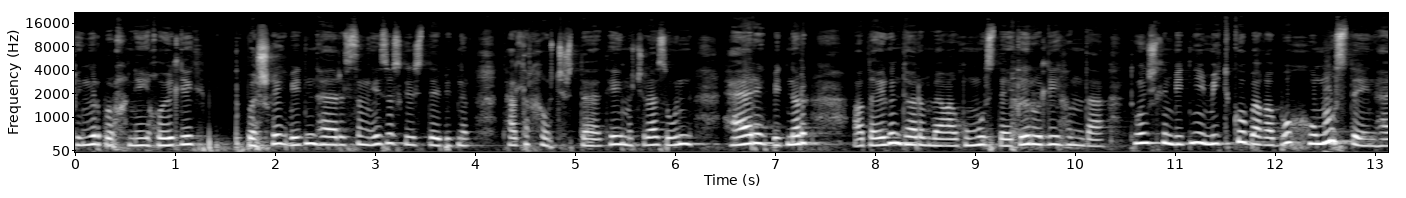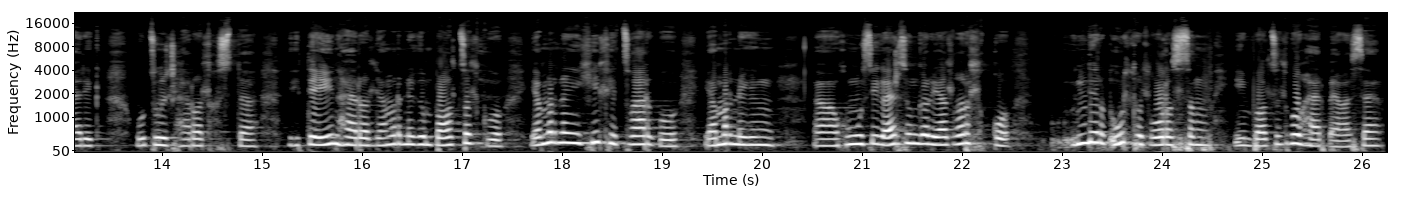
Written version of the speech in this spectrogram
Тэнгэр бурхны хуулийг бошхыг бидэнд хайрлсан Иесус Христтэй бид нар талархах учиртай. Тийм учраас үн хайрыг бид нар одоо эргэн тойрон байгаа хүмүүстэй гэр бүлийнхэндээ түншлэн бидний мэдгүй байгаа бүх хүмүүстэй энэ хайрыг үзүүлж харуулах ёстой. Гэтэ энэ хайр бол ямар нэгэн болцолгүй, ямар нэгэн хил хязгааргүй, ямар нэгэн хүмүүсийг арьс өнгөөр ялгарлахгүй энэ дээр үл тулгуурласан ийм болцолгүй хайр байгаасай.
